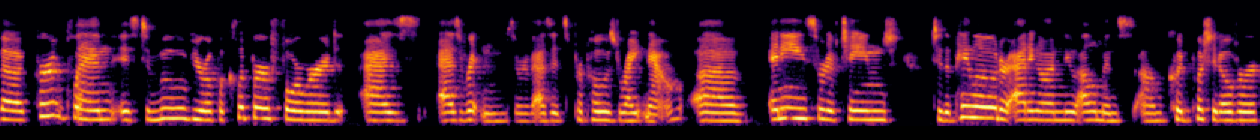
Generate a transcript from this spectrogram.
the current plan is to move Europa Clipper forward as as written, sort of as it's proposed right now. Uh, any sort of change to the payload or adding on new elements um, could push it over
